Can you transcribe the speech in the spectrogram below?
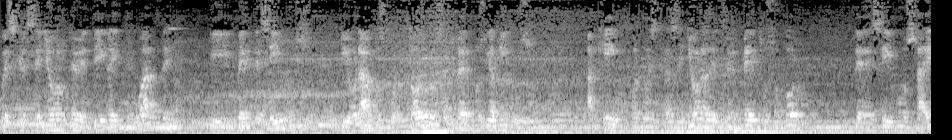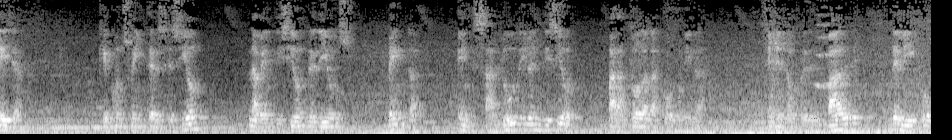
Pues que el Señor te bendiga y te guarde y bendecimos y oramos por todos los enfermos y amigos. Aquí con Nuestra Señora del Perpetuo Socorro le decimos a ella, que con su intercesión la bendición de Dios venga en salud y bendición para toda la comunidad. En el nombre del Padre, del Hijo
